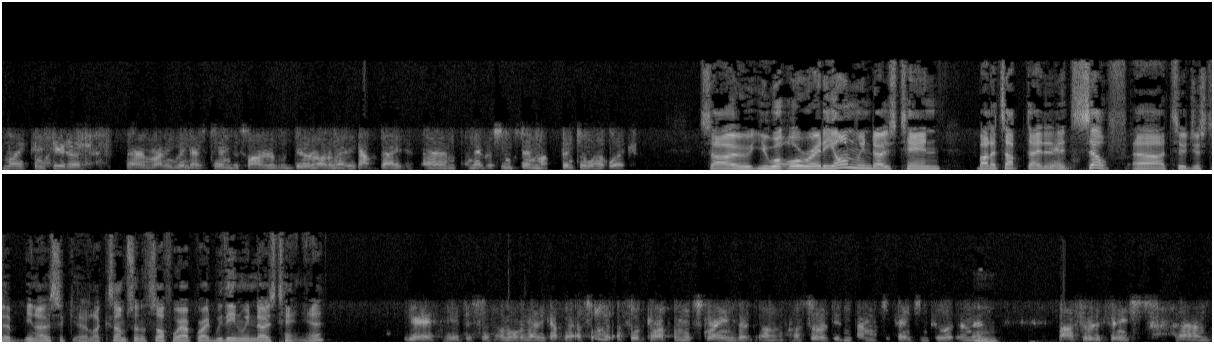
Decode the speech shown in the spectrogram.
my computer uh, running Windows 10 decided it would do an automatic update, um, and ever since then my printer won't work. So you were already on Windows 10, but it's updated Yeah. itself uh, to just a you know sec- uh, like some sort of software upgrade within Windows 10. Yeah. Yeah, yeah, just a, an automatic update. I saw it, I saw it come up on the screen, but uh, I sort of didn't pay much attention to it. And then after it had finished um,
